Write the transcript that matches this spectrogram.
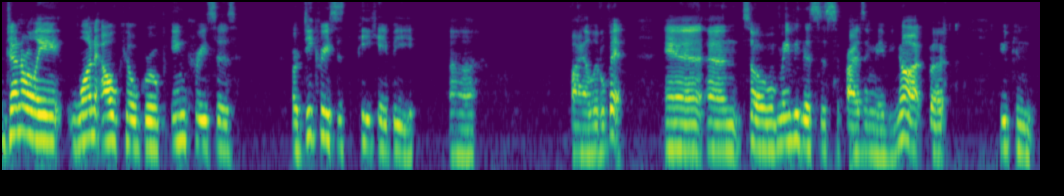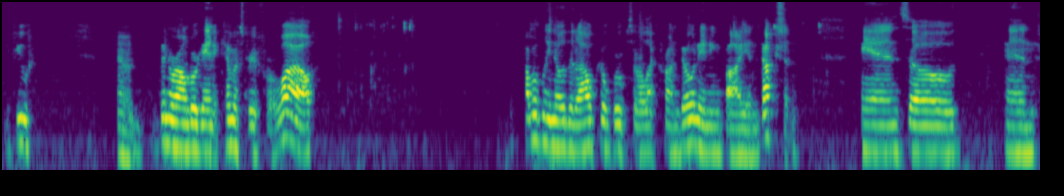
generally, one alkyl group increases or decreases the pKb uh, by a little bit. And, and so maybe this is surprising, maybe not, but you can, if you know, been around organic chemistry for a while, probably know that alkyl groups are electron donating by induction. And so, and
